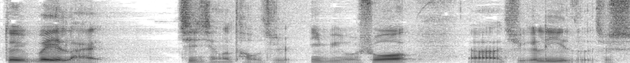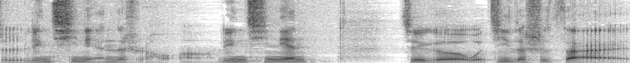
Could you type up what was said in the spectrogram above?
对未来进行了投资。你比如说，呃，举个例子，就是零七年的时候啊，零七年。这个我记得是在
